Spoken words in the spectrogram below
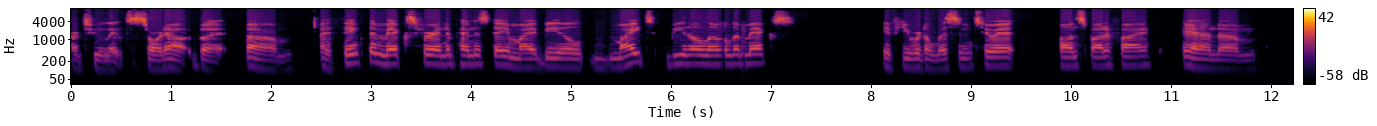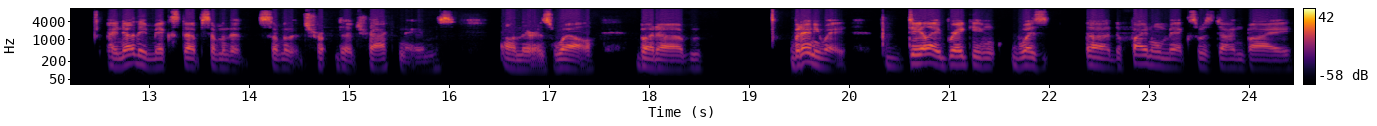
are too late to sort out. But um, I think the mix for Independence Day might be might be the Lola mix if you were to listen to it on Spotify. And um, I know they mixed up some of the some of the tr- the track names on there as well. But um, but anyway, Daylight Breaking was uh, the final mix was done by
